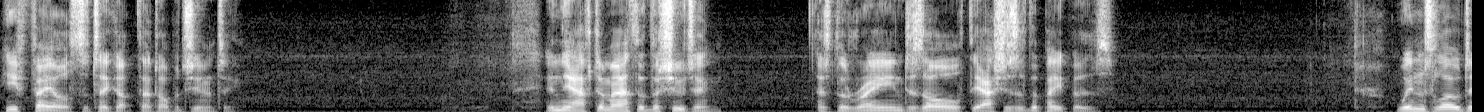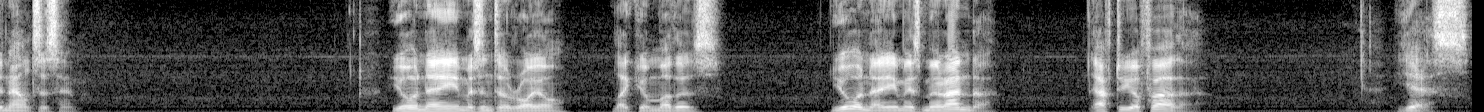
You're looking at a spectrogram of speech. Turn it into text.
He fails to take up that opportunity. In the aftermath of the shooting, as the rain dissolved the ashes of the papers, Winslow denounces him. Your name isn't Arroyo, like your mother's. Your name is Miranda, after your father. Yes,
